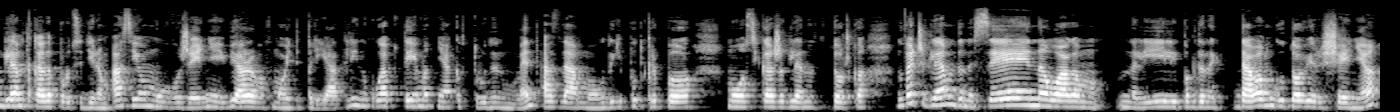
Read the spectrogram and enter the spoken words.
гледам така да процедирам. Аз имам уважение и вяра в моите приятели, но когато те имат някакъв труден момент, аз да, мога да ги подкрепа, мога да си кажа гледната точка, но вече гледам да не се налагам, нали, или пък да не давам готови решения,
